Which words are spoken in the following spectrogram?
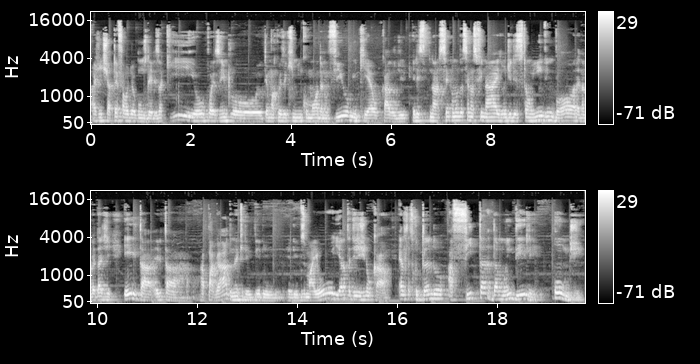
a gente até falou de alguns deles aqui. Ou, por exemplo, eu tenho uma coisa que me incomoda no filme, que é o caso de. Eles, na cena, uma das cenas finais, onde eles estão indo embora, na verdade, ele tá, ele tá apagado, né? Que ele, ele, ele desmaiou e ela tá dirigindo o carro. Ela tá escutando a fita da mãe dele. Onde?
